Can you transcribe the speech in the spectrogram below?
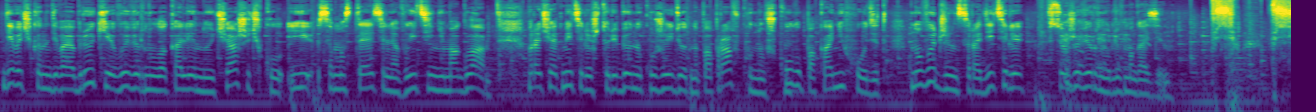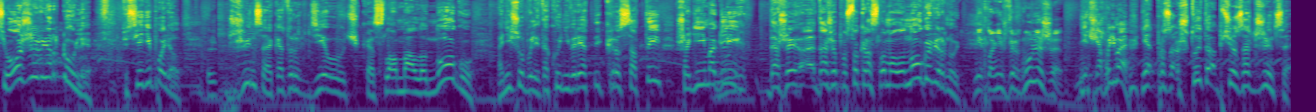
Девочка, надевая брюки, вывернула коленную чашечку и самостоятельно выйти не могла. Врачи отметили, что ребенок уже идет на поправку, но в школу пока не ходит. Новые джинсы родители все же вернули в магазин. Все же вернули. То есть я не понял, джинсы, о которых девочка сломала ногу, они что, были такой невероятной красоты, что они не могли их даже, даже после того, как она сломала ногу, вернуть? Нет, ну они же вернули же. Нет, я понимаю. Нет, просто что это вообще за джинсы?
